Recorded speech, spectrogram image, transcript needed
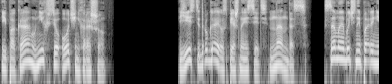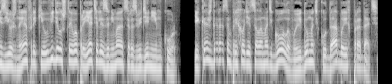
и пока у них все очень хорошо. Есть другая успешная сеть – Нандас. Самый обычный парень из Южной Африки увидел, что его приятели занимаются разведением кур, и каждый раз им приходится ломать голову и думать, куда бы их продать.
